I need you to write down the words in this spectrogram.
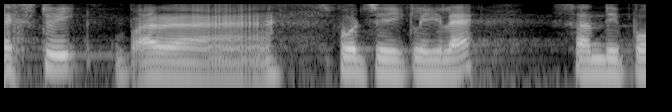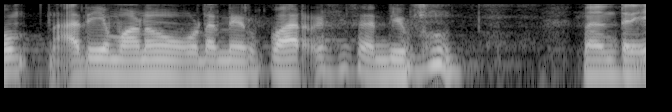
நெக்ஸ்ட் வீக் ஸ்போர்ட்ஸ் வீக்லியில் சந்திப்போம். அதிகமானவும் உடன் இருப்பார் சந்திப்போம். நன்றி.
